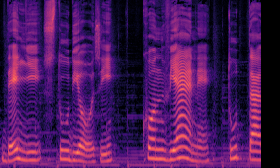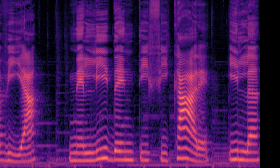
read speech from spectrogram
degli studiosi conviene tuttavia nell'identificare il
